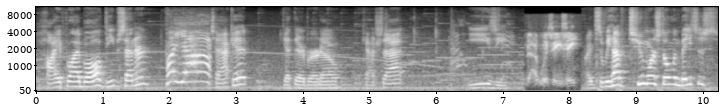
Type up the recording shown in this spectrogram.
High fly ball, deep center. Attack it. Get there, Birdo. Catch that. Easy. That was easy. Alright, so we have two more stolen bases.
